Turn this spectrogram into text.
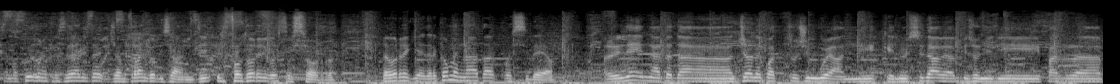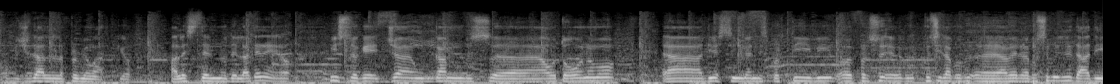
Siamo qui con il presidente Gianfranco Di Santi, il fotore di questo store. Le vorrei chiedere come è nata questa idea? Allora, L'idea è nata da già da 4-5 anni che l'università aveva bisogno di fare pubblicità al proprio marchio all'esterno dell'Ateneo, visto che già è un campus eh, autonomo, ha diversi impianti sportivi, così la eh, avere la possibilità di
